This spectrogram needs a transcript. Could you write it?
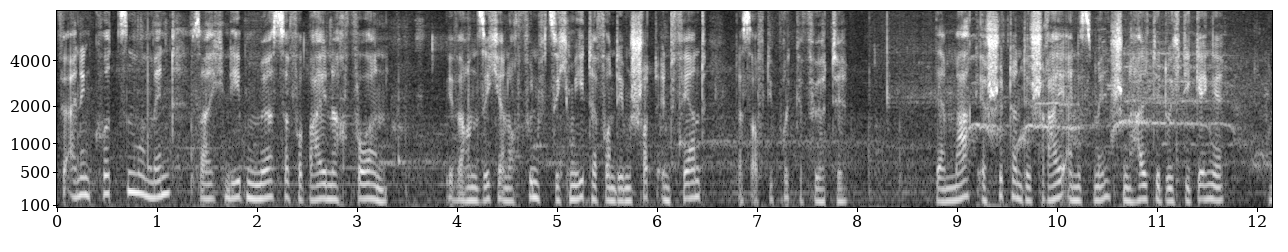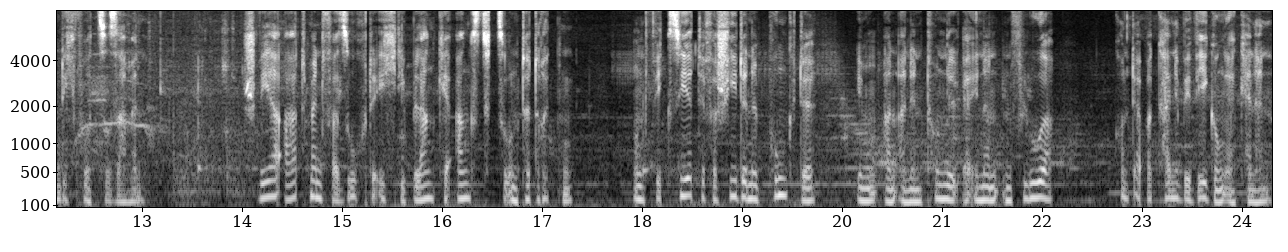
Für einen kurzen Moment sah ich neben Mercer vorbei nach vorn. Wir waren sicher noch 50 Meter von dem Schott entfernt, das auf die Brücke führte. Der markerschütternde Schrei eines Menschen hallte durch die Gänge und ich fuhr zusammen. Schwer atmend versuchte ich, die blanke Angst zu unterdrücken und fixierte verschiedene Punkte im an einen Tunnel erinnernden Flur, konnte aber keine Bewegung erkennen.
